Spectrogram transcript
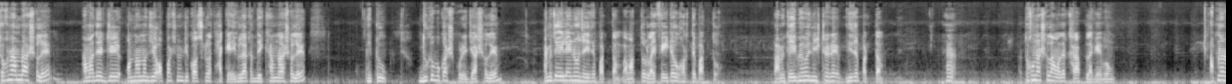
তখন আমরা আসলে আমাদের যে অন্যান্য যে অপরচুনিটি কস্টগুলো থাকে, এগুলোকে দেখে আমরা আসলে একটু দুঃখ প্রকাশ করি যে আসলে আমি তো এই লাইনেও যাইতে পারতাম, আমার তো লাইফে এইটাও ঘটতে পারতো। আমি তো এইভাবে জিনিসটারে নিতে পারতাম। হ্যাঁ? তখন আসলে আমাদের খারাপ লাগে এবং আপনার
